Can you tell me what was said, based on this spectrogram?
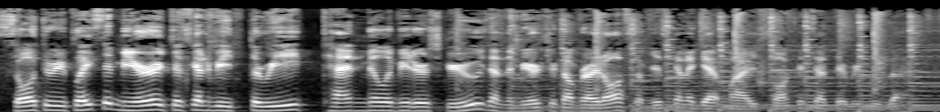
So to replace the mirror, it's just going to be three 10 millimeter screws and the mirror should come right off. So I'm just going to get my socket set to remove that.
